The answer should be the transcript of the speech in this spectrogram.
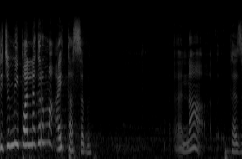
ልጅ የሚባል ነገርማ አይታሰብም። እና ከዛ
